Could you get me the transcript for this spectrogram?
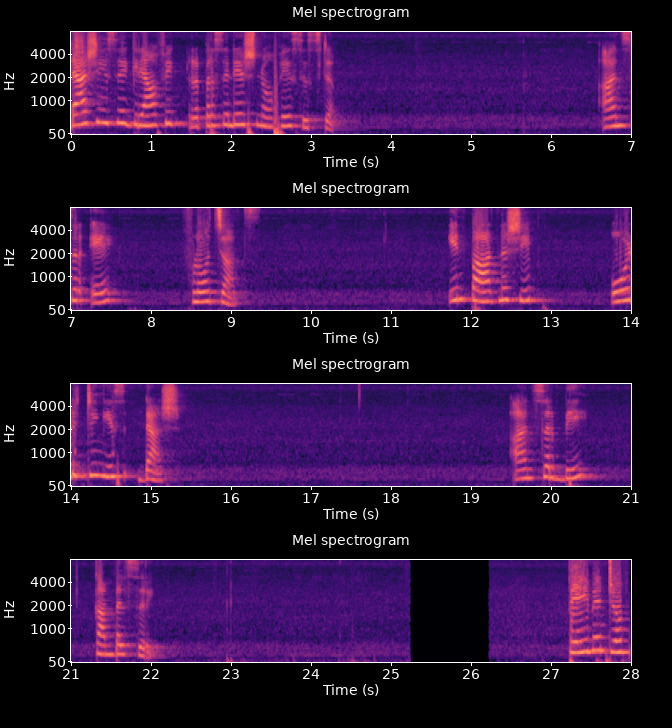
Dash is a graphic representation of a system. Answer A Flowcharts. In partnership, auditing is dash. Answer B compulsory. Payment of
